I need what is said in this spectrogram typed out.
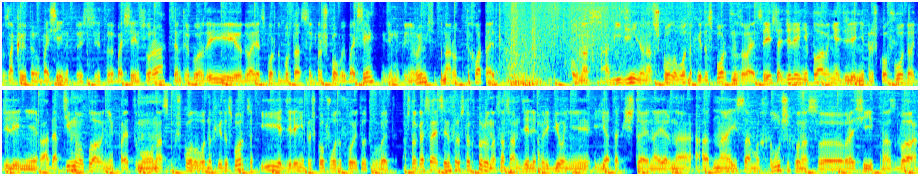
закрытых бассейнов, то есть это бассейн Сура в центре города и дворец спорта Буртас, прыжковый бассейн, где мы тренируемся. Народу-то хватает у нас объединили, у нас школа водных видов спорта называется. Есть отделение плавания, отделение прыжков в воду, отделение адаптивного плавания. Поэтому у нас школа водных видов спорта и отделение прыжков в воду входит вот в это. А что касается инфраструктуры, у нас на самом деле в регионе, я так считаю, наверное, одна из самых лучших у нас э, в России. У нас два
